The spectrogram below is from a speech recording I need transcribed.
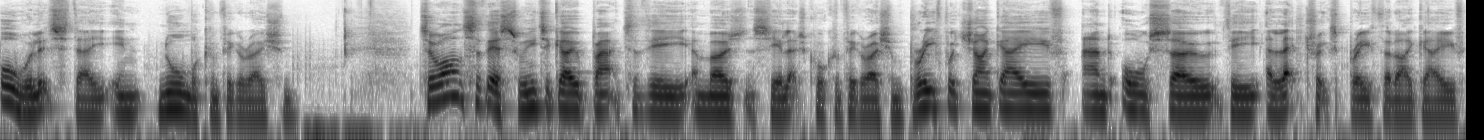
or will it stay in normal configuration? To answer this, we need to go back to the emergency electrical configuration brief which I gave and also the electrics brief that I gave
